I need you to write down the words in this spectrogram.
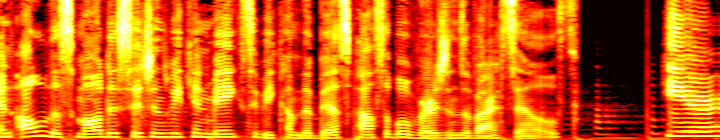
and all of the small decisions we can make to become the best possible versions of ourselves. Here,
